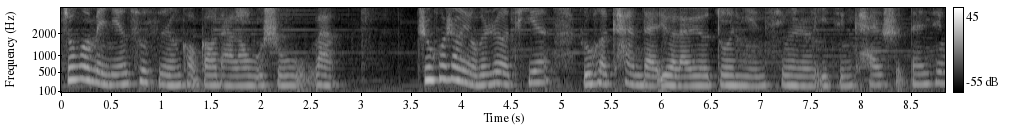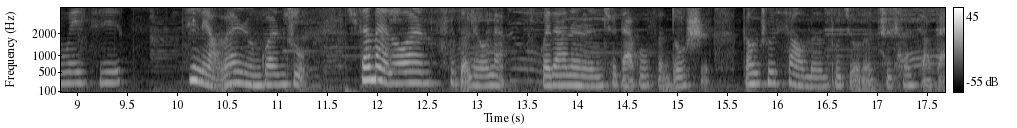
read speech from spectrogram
中国每年猝死人口高达了五十五万。知乎上有个热帖：如何看待越来越多年轻人已经开始担心危机？近两万人关注，三百多万次的浏览，回答的人却大部分都是刚出校门不久的职场小白。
